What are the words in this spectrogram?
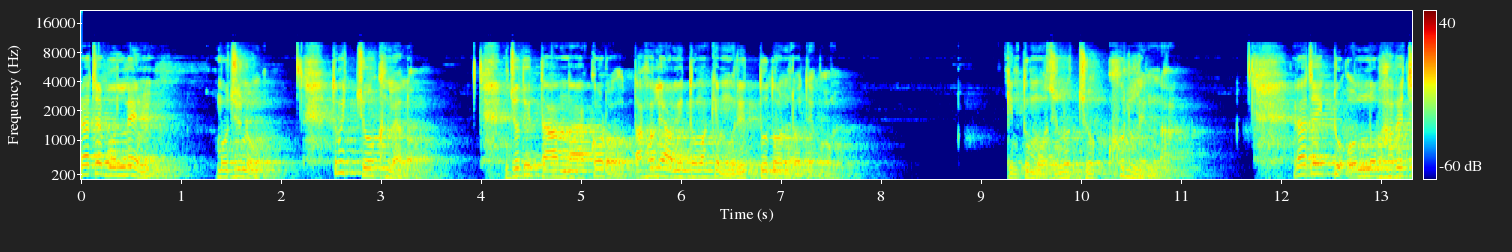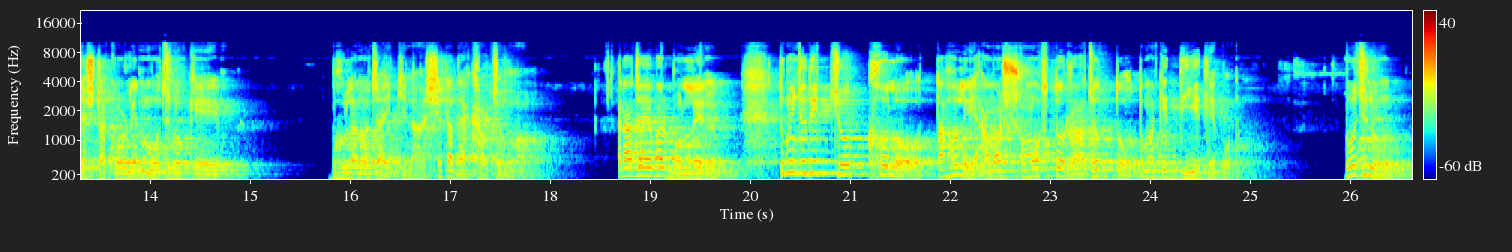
রাজা বললেন, মজনু, তুমি চোখ মেলো। যদি তা না করো, তাহলে আমি তোমাকে মৃত্যুদণ্ড দেব। কিন্তু মজনু চোখ খুললেন না। রাজা একটু অন্যভাবে চেষ্টা করলেন মজনুকে ভুলানো যায় কিনা, সেটা দেখার জন্য। রাজা এবার বললেন, তুমি যদি চোখ খোলো, তাহলে আমার সমস্ত রাজত্ব তোমাকে দিয়ে দেব। মজনু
